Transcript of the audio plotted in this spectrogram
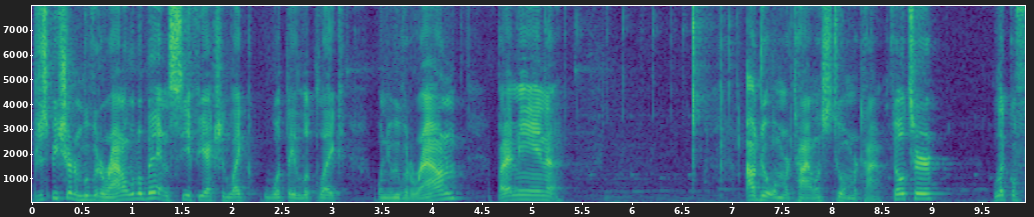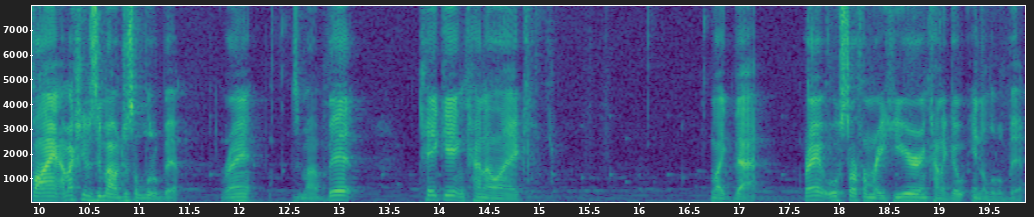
just be sure to move it around a little bit and see if you actually like what they look like when you move it around. But I mean, I'll do it one more time. Let's do it one more time. Filter, Liquify. I'm actually to zoom out just a little bit, right? Zoom out a bit. Take it and kind of like, like that, right? We'll start from right here and kind of go in a little bit.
